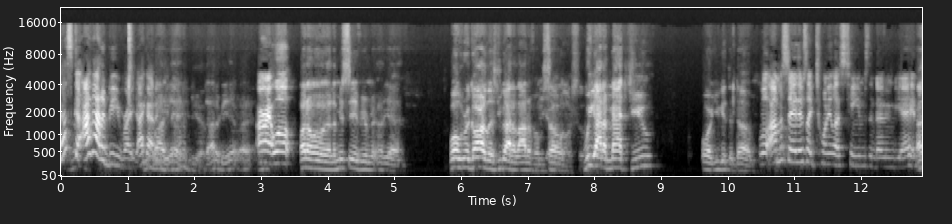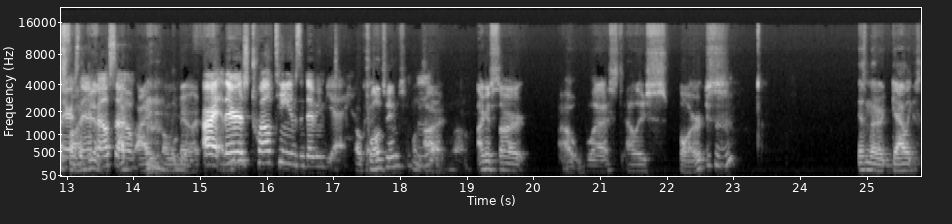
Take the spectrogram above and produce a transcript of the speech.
that's good. I gotta be right. I gotta Right, be yeah. there. Gotta be it. That'd be it, right? All right. Well, Hold on, wait, wait, let me see if you're. oh, Yeah. Well, regardless, you got a lot of them, You so most we got to match you, or you get the dub. well, I'm gonna say there's like 20 less teams in WNBA than That's there's fine. the NFL. Yeah. So, I, I only We'll all right. all right, there's 12 teams in WNBA. Okay. 12 teams? Mhm. All right. I can start out west. LA Sparks. Mhm. Isn't there a galaxy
